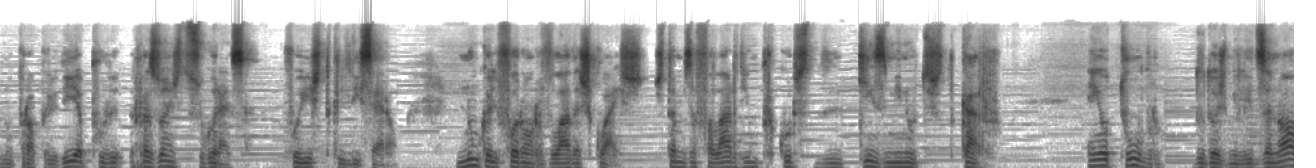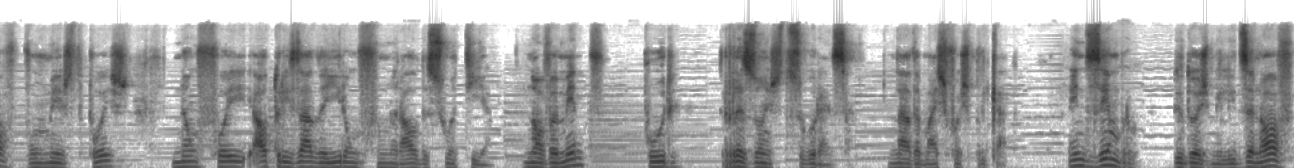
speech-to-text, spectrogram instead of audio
no próprio dia por razões de segurança. Foi isto que lhe disseram. Nunca lhe foram reveladas quais. Estamos a falar de um percurso de 15 minutos de carro. Em outubro de 2019, um mês depois, não foi autorizado a ir a um funeral da sua tia. Novamente, por razões de segurança. Nada mais foi explicado. Em dezembro de 2019,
